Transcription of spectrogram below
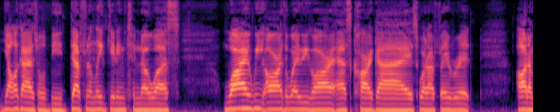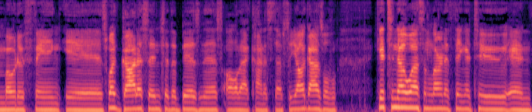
Y'all guys will be definitely getting to know us why we are the way we are as car guys, what our favorite automotive thing is, what got us into the business, all that kind of stuff. So y'all guys will get to know us and learn a thing or two and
